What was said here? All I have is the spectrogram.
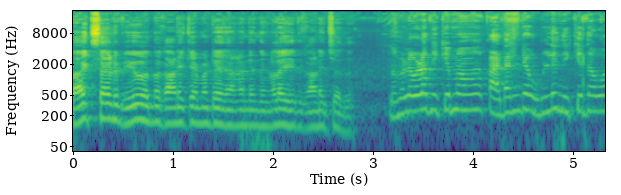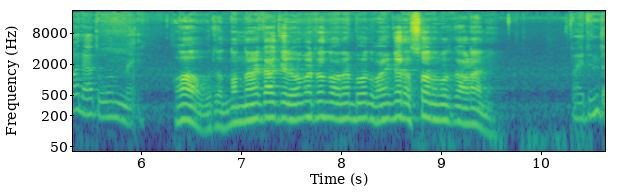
ബാക്ക് സൈഡ് വ്യൂ ഒന്ന് കാണിക്കാൻ വേണ്ടിയാണ് ഞാൻ നിങ്ങളെ ഇത് കാണിച്ചത്. നമ്മളിവിടെ നിൽക്കുമ്പോൾ കടലിന്റെ ഉള്ളിൽ നിൽക്കുന്ന പോലെ തോന്നുന്നേ. ആ ഒരു ഒന്നൊന്നേക്കാൾ കിലോമീറ്റർ എന്ന് പറയുമ്പോൾ ഭയങ്കര രസമാണ് നമുക്ക് കാണാൻ പരുന്ത്.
